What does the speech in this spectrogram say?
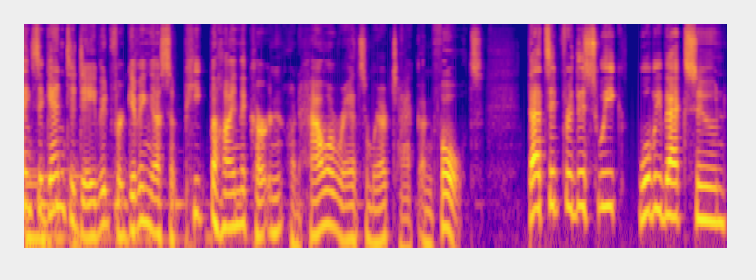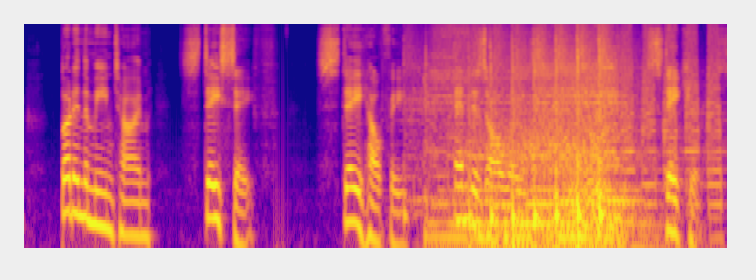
Thanks again to David for giving us a peek behind the curtain on how a ransomware attack unfolds. That's it for this week. We'll be back soon, but in the meantime, stay safe, stay healthy, and as always, stay curious.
